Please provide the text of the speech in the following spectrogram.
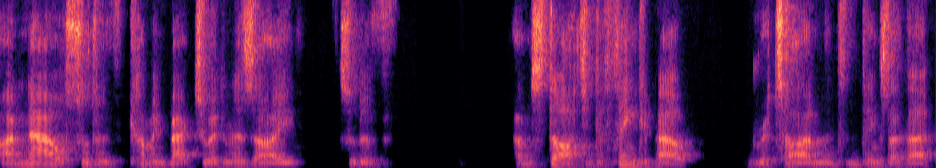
I'm now sort of coming back to it, and as I sort of I'm starting to think about retirement and things like that.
